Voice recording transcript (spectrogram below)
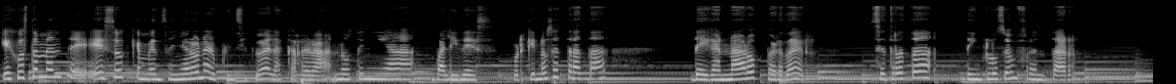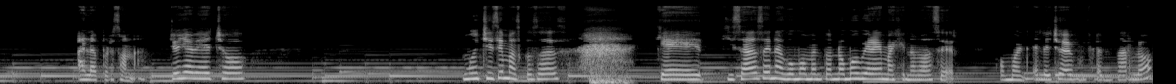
que justamente eso que me enseñaron al principio de la carrera no tenía validez, porque no se trata de ganar o perder. Se trata de incluso enfrentar a la persona. Yo ya había hecho muchísimas cosas que quizás en algún momento no me hubiera imaginado hacer, como el, hecho de enfrentarlo.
